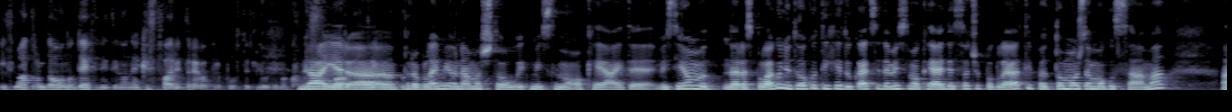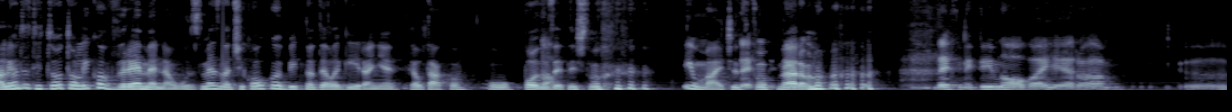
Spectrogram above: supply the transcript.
I smatram da ono definitivno neke stvari treba prepustiti ljudima koji da se jer a, problem je u nama što uvijek mislimo, ok, ajde, mislim imamo na raspolaganju toliko tih edukacija da mislimo, ok, ajde, sad ću pogledati, pa to možda mogu sama, ali onda ti to toliko vremena uzme, znači koliko je bitno delegiranje, jel tako, u poduzetništvu i u majčinstvu, Definitivno. naravno. Definitivno, ovaj, jer um, e,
